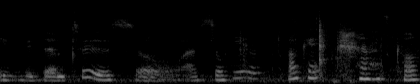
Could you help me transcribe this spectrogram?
live with them too. So I'm still here. Okay, that's cool.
